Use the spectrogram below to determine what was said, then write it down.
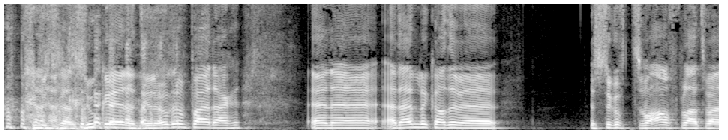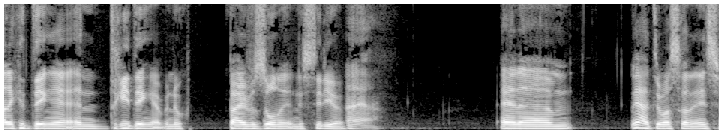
Je moest gaan zoeken. Dat duurde ook een paar dagen. En eh, uiteindelijk hadden we een stuk of twaalf plaatwaardige dingen. En drie dingen hebben we nog bij verzonnen in de studio. Ah, ja. En ehm, ja, toen was er ineens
